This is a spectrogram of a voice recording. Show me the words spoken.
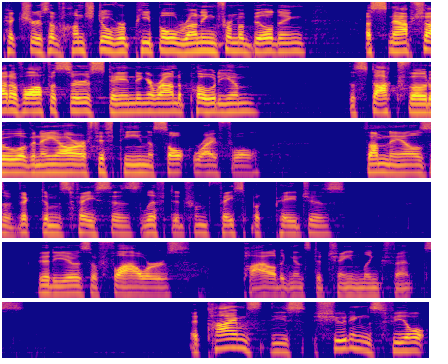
Pictures of hunched over people running from a building, a snapshot of officers standing around a podium, the stock photo of an AR 15 assault rifle, thumbnails of victims' faces lifted from Facebook pages videos of flowers piled against a chain link fence. At times, these shootings feel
